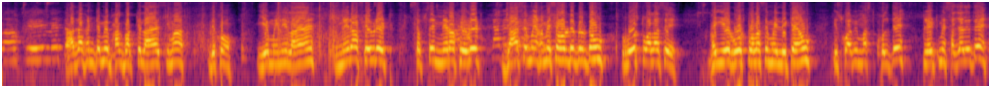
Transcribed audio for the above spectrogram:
आधा घंटे में भाग भाग के लाया है सीमा। देखो ये मैंने लाया है। मेरा फेवरेट सबसे मेरा फेवरेट जहाँ से मैं हमेशा ऑर्डर करता हूँ रोस्ट वाला से। भाई ये रोस्ट वाला से मैं लेके आया हूँ। इसको अभी मस्त खोलते हैं प्लेट में सजा देते हैं।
